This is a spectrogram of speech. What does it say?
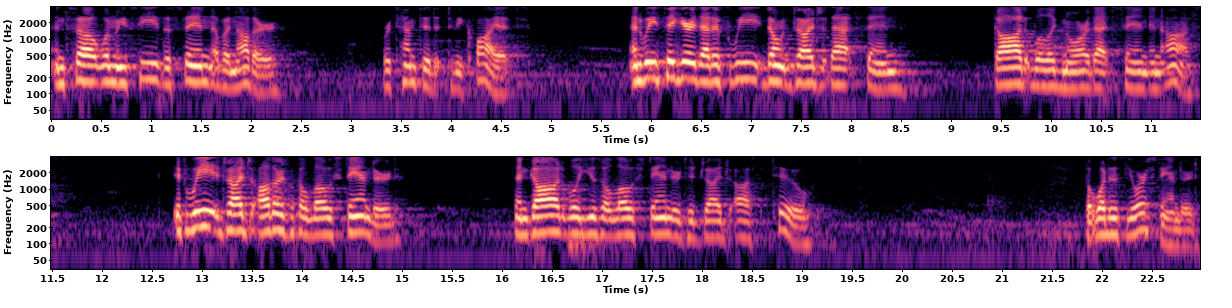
And so when we see the sin of another, we're tempted to be quiet. And we figure that if we don't judge that sin, God will ignore that sin in us. If we judge others with a low standard, then God will use a low standard to judge us too. But what is your standard?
